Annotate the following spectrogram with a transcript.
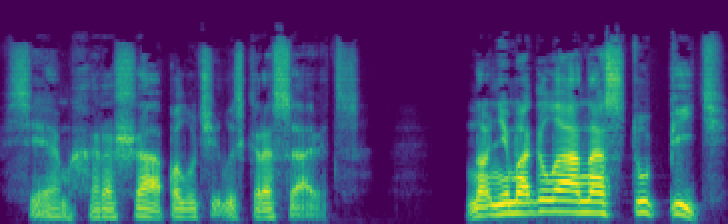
Всем хороша получилась красавица. Но не могла она ступить,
